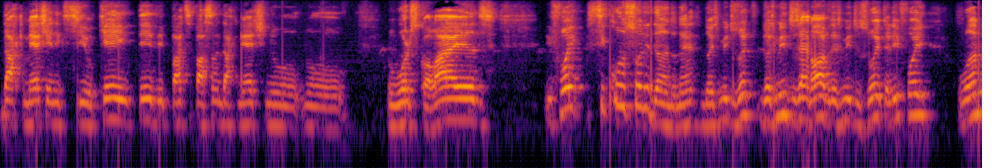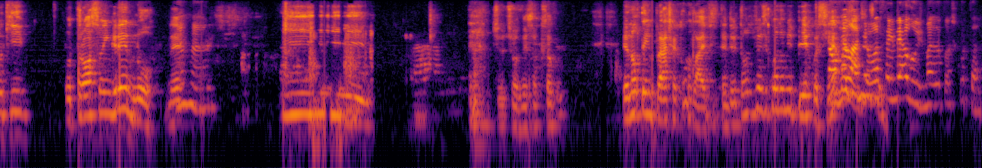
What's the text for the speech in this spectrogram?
Dark Match NXT UK, teve participação em Dark Match no, no, no Worlds Collide, e foi se consolidando, né? 2018, 2019, 2018 ali foi o ano que o troço engrenou, né? Uhum. E deixa, deixa, eu ver só que só eu não tenho prática com lives, entendeu? Então, de vez em quando eu me perco assim. Não, é relaxa, eu vou acender a luz, mas eu tô escutando.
